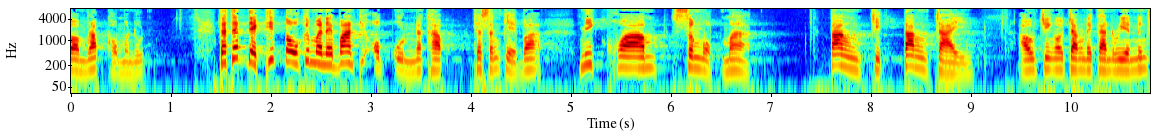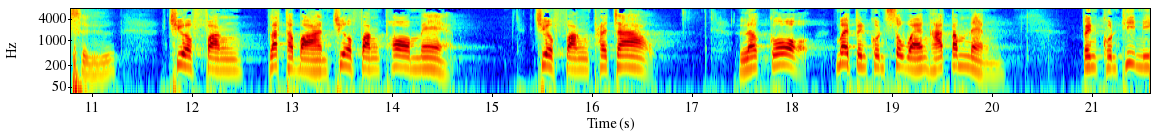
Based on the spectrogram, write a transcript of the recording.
ยอมรับของมนุษย์ แต่ถ้าเด็กที่โตขึ้นมาในบ้านที่อบอุ่นนะครับ จะสังเกตว่า มีความสงบมาก ตั้งจิตตั้งใจ เอาจริงเอาจังในการเรียนหนังสือ เชื่อฟังรัฐบาล เชื่อฟังพ่อแม่ เชื่อฟังพระเจ้า แล้วก็ไม่เป็นคนแสวงหาตำแหน่ง เป็นคนที่มี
